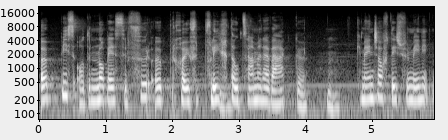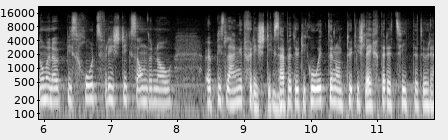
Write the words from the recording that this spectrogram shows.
etwas oder noch besser für jemanden verpflichten mhm. und zusammen einen Weg gehen. Mhm. Gemeinschaft ist für mich nicht nur etwas kurzfristiges, sondern auch etwas längerfristiges, mhm. eben durch die guten und durch die schlechteren Zeiten durch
